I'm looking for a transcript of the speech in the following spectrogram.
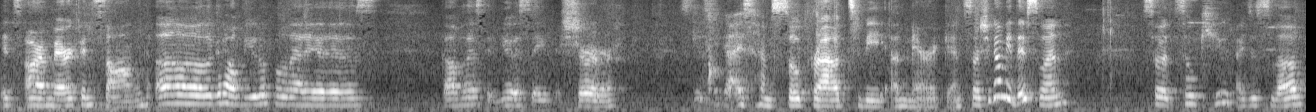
It's our American song. Oh, look at how beautiful that is. God bless the USA for sure. Excuse me, guys. I'm so proud to be American. So she got me this one. So it's so cute. I just love,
